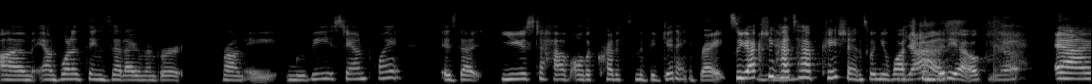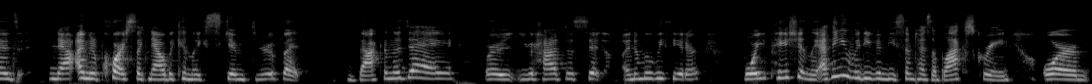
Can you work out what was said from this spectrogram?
um and one of the things that i remember from a movie standpoint is that you used to have all the credits in the beginning right so you actually mm-hmm. had to have patience when you watched yes. the video yeah. and now i mean of course like now we can like skim through but back in the day where you had to sit in a movie theater wait patiently. I think it would even be sometimes a black screen, or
